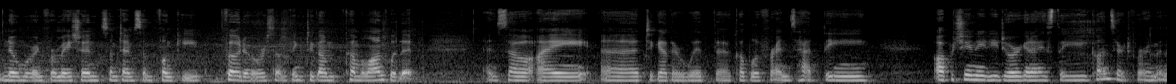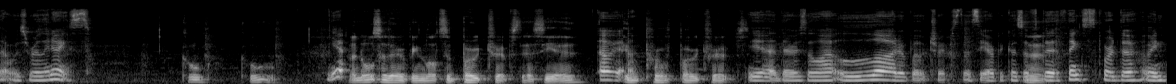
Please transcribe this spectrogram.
no more information sometimes some funky photo or something to come, come along with it and so i uh, together with a couple of friends had the opportunity to organize the concert for him and that was really nice Cool, cool. yeah And also, there have been lots of boat trips this year. Oh, yeah. Improv boat trips. Yeah, there's a lot, a lot of boat trips this year because of Yeah. the thanks for the. I mean,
